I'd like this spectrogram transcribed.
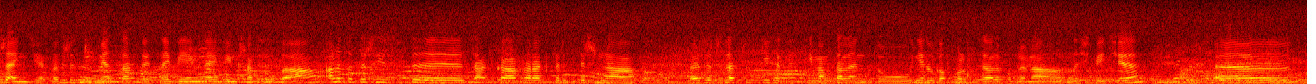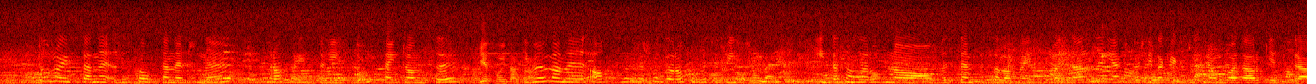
Wszędzie. We wszystkich miastach to jest najwię- największa grupa, ale to też jest y, taka charakterystyczna e, rzecz dla wszystkich edycji Mam Talentu, nie tylko w Polsce, ale w ogóle na, na świecie. E, Dużo jest tane, zespołów tanecznych, trochę jest solistów tańczących i my mamy od zeszłego roku wysyp instrumentów. I to są zarówno występy solowe instrumentalne, jak i właśnie tak jak przed chwilą była ta orkiestra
